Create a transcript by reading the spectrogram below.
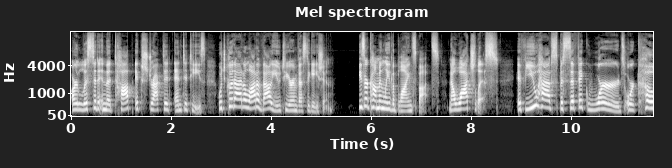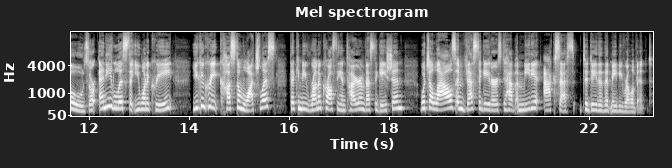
are listed in the top extracted entities, which could add a lot of value to your investigation. These are commonly the blind spots. Now, watch lists. If you have specific words or codes or any list that you want to create, you can create custom watch lists that can be run across the entire investigation, which allows investigators to have immediate access to data that may be relevant.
